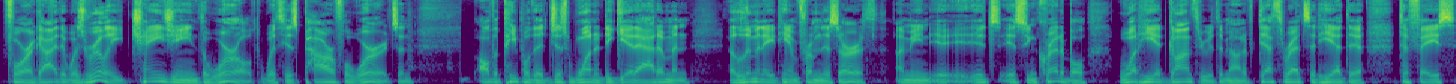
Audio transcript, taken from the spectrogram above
for a guy that was really changing the world with his powerful words and all the people that just wanted to get at him and eliminate him from this earth? I mean, it's it's incredible what he had gone through, the amount of death threats that he had to to face,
